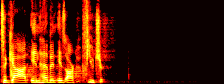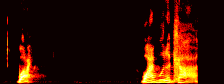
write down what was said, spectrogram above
to God in heaven, is our future. Why? Why would a God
